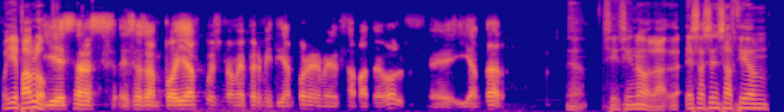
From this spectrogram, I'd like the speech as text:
Oye, Pablo, Y esas, esas ampollas pues no me permitían ponerme el zapato de golf eh, y andar. Sí, sí, no. la- la- esa sensación,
